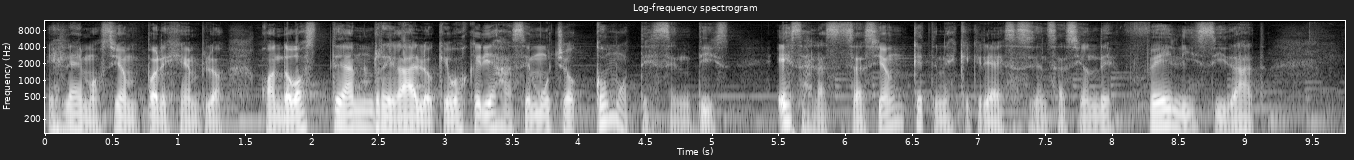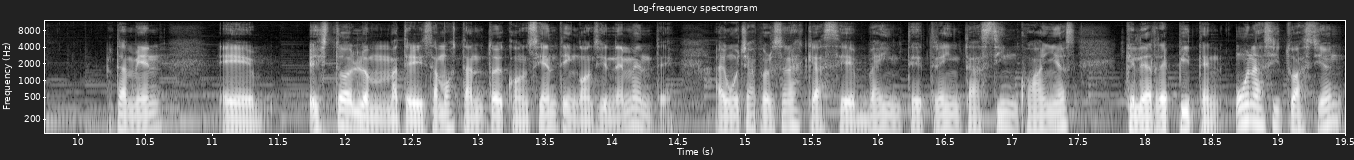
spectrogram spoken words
es la emoción. Por ejemplo, cuando vos te dan un regalo que vos querías hace mucho, ¿cómo te sentís? Esa es la sensación que tenés que crear, esa sensación de felicidad. También eh, esto lo materializamos tanto de consciente e inconscientemente. Hay muchas personas que hace 20, 30, 5 años que le repiten una situación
